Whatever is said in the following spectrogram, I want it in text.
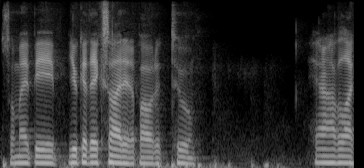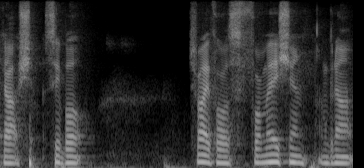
So maybe you get excited about it too. Here I have like a simple Triforce formation. I'm gonna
